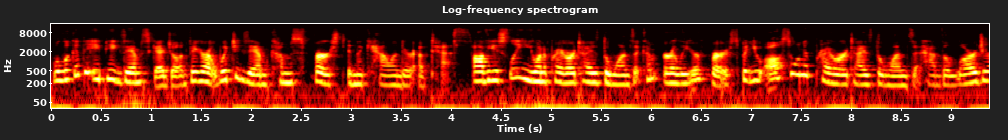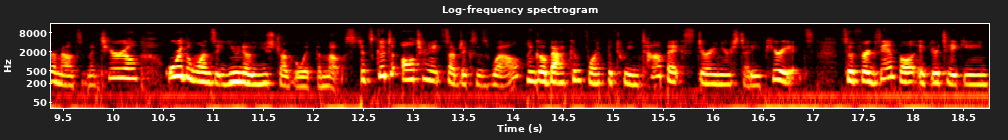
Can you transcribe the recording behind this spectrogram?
Well, look at the AP exam schedule and figure out which exam comes first in the calendar of tests. Obviously, you want to prioritize the ones that come earlier first, but you also want to prioritize the ones that have the larger amounts of material or the ones that you know you struggle with the most. It's good to alternate subjects as well and go back and forth between topics during your study periods. So, for example, if you're taking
